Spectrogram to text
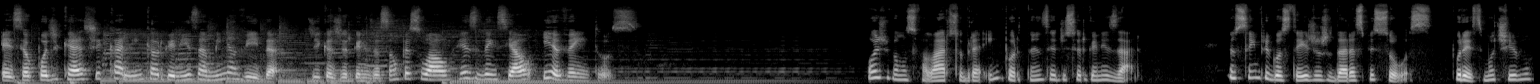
Esse é o podcast Kalinka Organiza Minha Vida. Dicas de organização pessoal, residencial e eventos. Hoje vamos falar sobre a importância de se organizar. Eu sempre gostei de ajudar as pessoas. Por esse motivo,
